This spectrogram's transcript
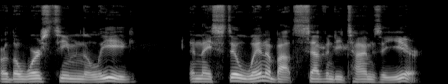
or the worst team in the league, and they still win about 70 times a year.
